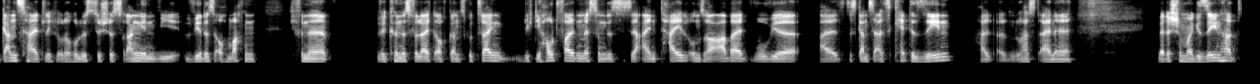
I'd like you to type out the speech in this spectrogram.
ganzheitlich oder holistisches Rangehen, wie wir das auch machen. Ich finde, wir können es vielleicht auch ganz gut zeigen. Durch die Hautfaltenmessung, das ist ja ein Teil unserer Arbeit, wo wir als, das Ganze als Kette sehen. Halt, also du hast eine, wer das schon mal gesehen hat,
